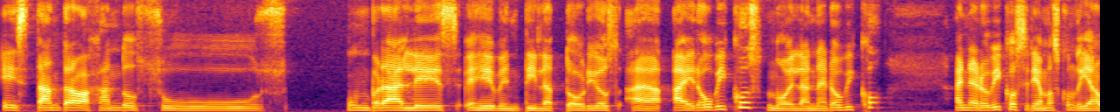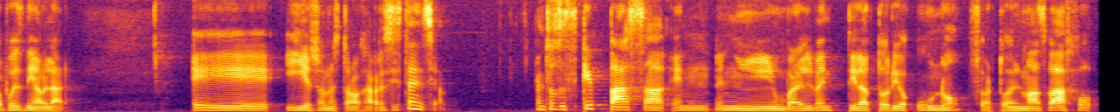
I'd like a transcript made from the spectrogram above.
están trabajando sus umbrales eh, ventilatorios aeróbicos, no el anaeróbico. Anaeróbico sería más cuando ya no puedes ni hablar. Eh, y eso no es trabajar resistencia. Entonces, ¿qué pasa en, en el umbral ventilatorio 1, sobre todo el más bajo?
